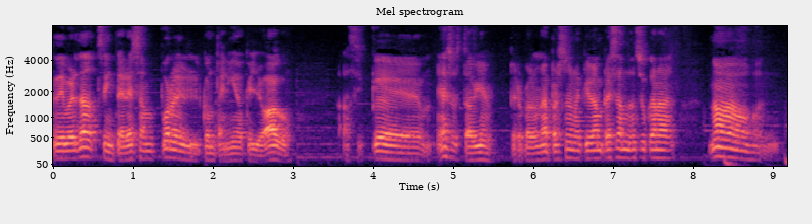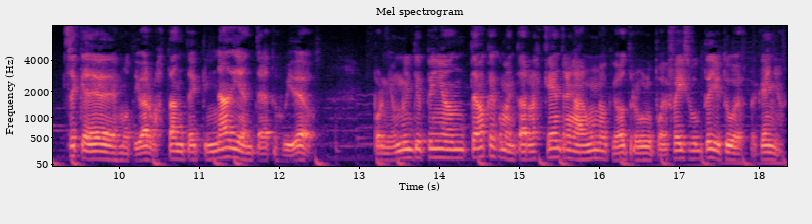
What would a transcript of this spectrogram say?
que de verdad se interesan por el contenido que yo hago. Así que eso está bien, pero para una persona que va empezando en su canal, no sé que debe desmotivar bastante que nadie entre a tus videos. Por mi humilde opinión, tengo que comentarles que entren a uno que otro grupo de Facebook de youtubers pequeños,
